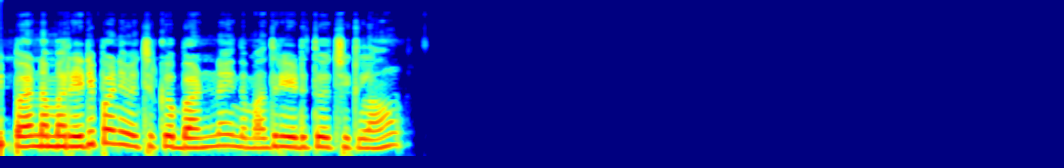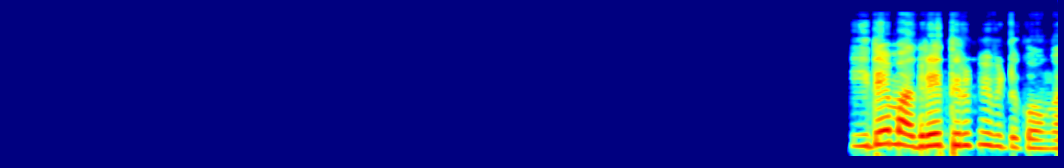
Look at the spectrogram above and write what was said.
இப்போ நம்ம ரெடி பண்ணி வச்சுருக்க பன்னை இந்த மாதிரி எடுத்து வச்சுக்கலாம். இதே மாதிரியே திருப்பி விட்டுக்கோங்க.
